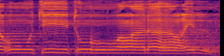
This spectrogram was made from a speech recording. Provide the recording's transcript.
أوتيته على علم.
